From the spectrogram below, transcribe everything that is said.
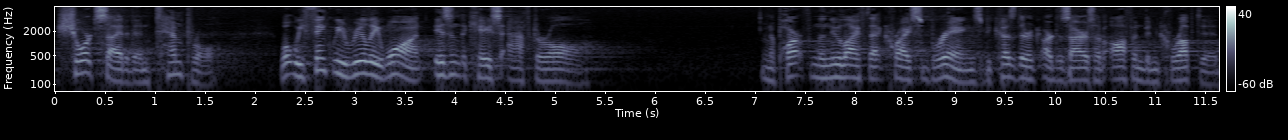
short sighted and temporal, what we think we really want isn't the case after all. And apart from the new life that Christ brings, because our desires have often been corrupted,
